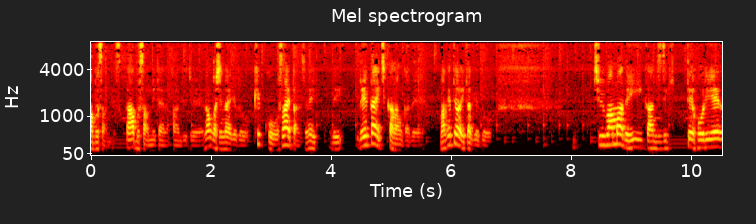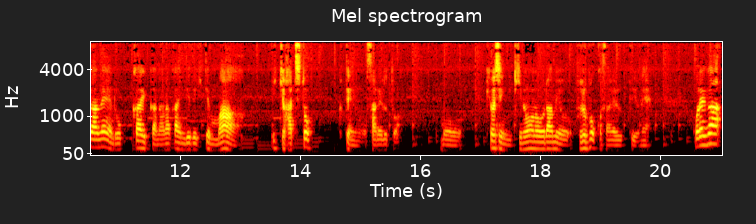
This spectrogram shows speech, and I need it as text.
アブさんですか？アブさんみたいな感じで、なんか知んないけど、結構抑えたんですよね。で、0対1かなんかで、負けてはいたけど、中盤までいい感じで来て、堀江がね、6回か7回に出てきて、まあ、一挙8得点をされると。もう、巨人に昨日の恨みをフルボッコされるっていうね。これが、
